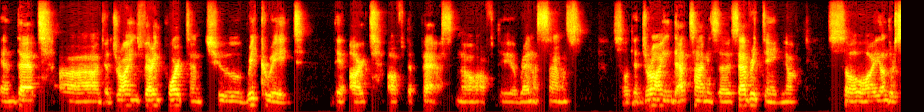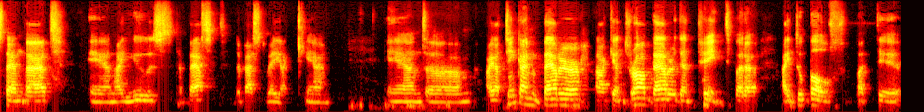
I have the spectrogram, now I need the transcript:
and that uh, the drawing is very important to recreate the art of the past, you know, of the Renaissance. So the drawing that time is, uh, is everything, you know. So I understand that and I use the best, the best way I can. And um, I think I'm better, I can draw better than paint, but uh, I do both. But the,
